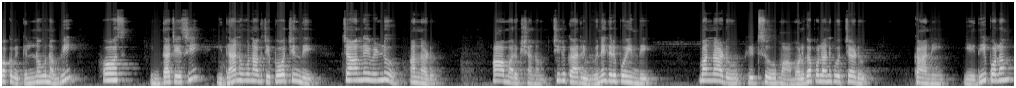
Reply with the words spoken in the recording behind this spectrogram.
ఒక వెకిలి నవ్వు నవ్వి ఓస్ ఇంతా చేసి ఇదా నువ్వు నాకు చెప్పవచ్చింది. చాలే వెళ్ళు అన్నాడు. ఆ మరుక్షణం చిలుక రివ్వునే ఎగిరిపోయింది. మన్నాడు హిట్సు మామూలుగా పొలానికి వచ్చాడు. కానీ ఏదీ పొలం?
